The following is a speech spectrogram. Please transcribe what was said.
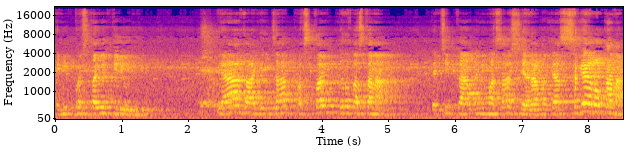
त्यांनी प्रस्तावित केली होती. त्या जागेचा प्रस्तावित करत असताना त्याची कारनिमासा शहरामधल्या सगळ्या लोकांना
